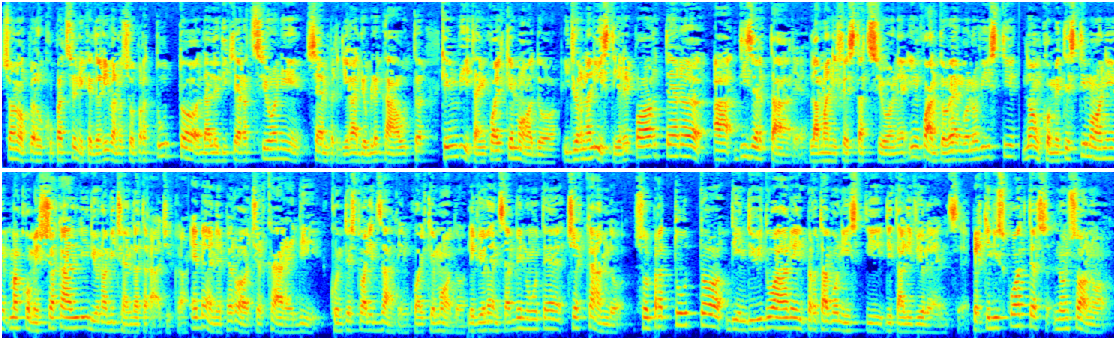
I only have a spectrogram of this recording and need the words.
Sono preoccupazioni che derivano soprattutto dalle dichiarazioni sempre di Radio Blackout che invita in qualche modo i giornalisti, i reporter a disertare la manifestazione in quanto vengono visti non come testimoni ma come sciacalli di una vicenda tragica. È bene però cercare di contestualizzare in qualche modo le violenze avvenute cercando soprattutto di individuare i protagonisti di tali violenze perché gli squatters non sono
